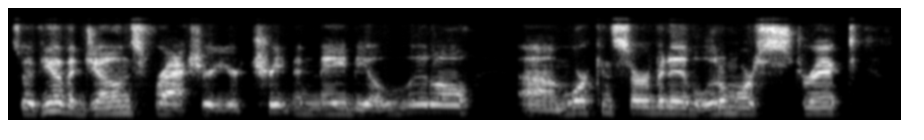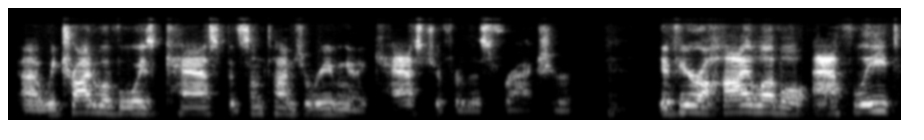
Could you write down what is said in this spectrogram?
So if you have a Jones fracture, your treatment may be a little uh, more conservative, a little more strict. Uh, we try to avoid cast, but sometimes we're even going to cast you for this fracture. If you're a high level athlete,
